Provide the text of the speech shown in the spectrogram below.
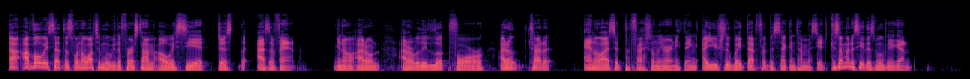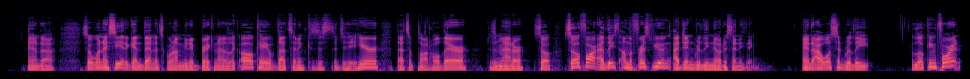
I've always said this when I watch a movie the first time. I always see it just as a fan. You know, I don't I don't really look for I don't try to analyze it professionally or anything. I usually wait that for the second time I see it because I'm to see this movie again. And uh, so when I see it again, then it's when I'm to break it down like, oh, okay, that's an inconsistency here. That's a plot hole there. Doesn't matter. So so far, at least on the first viewing, I didn't really notice anything, and I wasn't really looking for it.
